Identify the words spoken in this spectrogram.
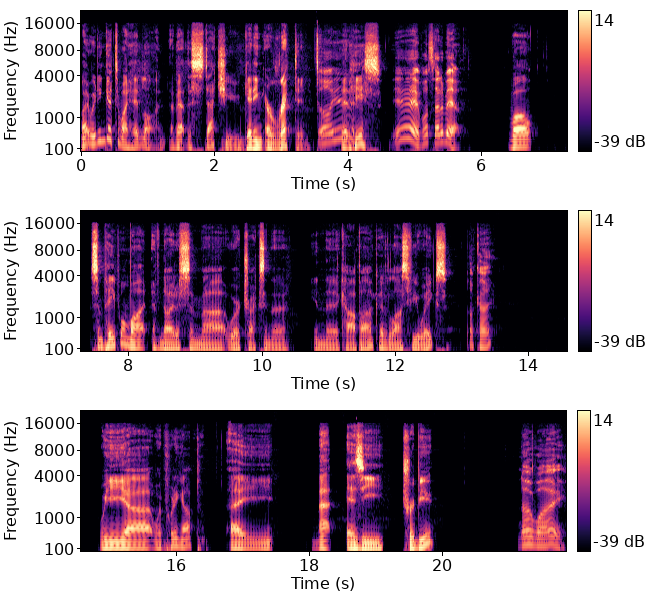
Mate, we didn't get to my headline about the statue getting erected Oh, yeah. at Hiss. Yeah, what's that about? Well, some people might have noticed some uh, work trucks in the in the car park over the last few weeks. Okay. We uh, we're putting up a Matt Ezzy tribute. No way.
